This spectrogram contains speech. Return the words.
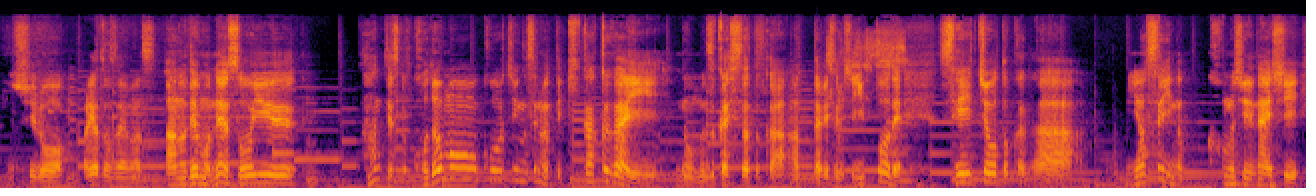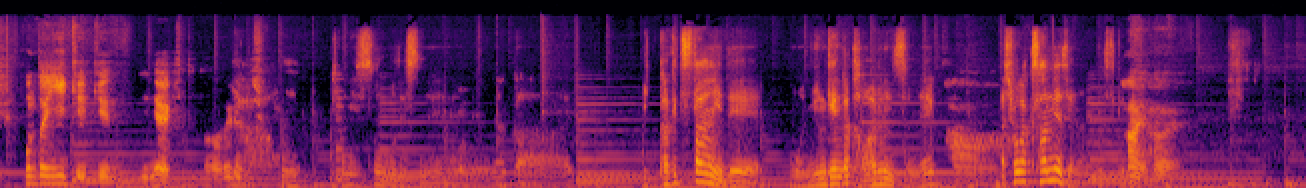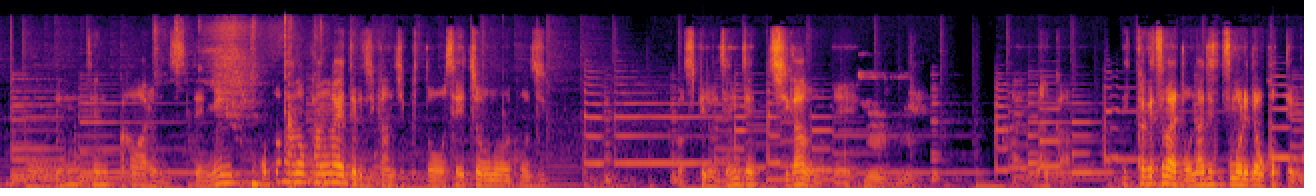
面白い。ありがとうございます。あの、でもね、そういう、なんていうんですか、子供をコーチングするのって規格外の難しさとかあったりするし、一方で成長とかが見やすいのかもしれないし、本当にいい経験にね、きっとなられるんでしょう。本当にそうですね。なんか、1ヶ月単位でもう人間が変わるんですよね。はあ小学3年生なんですけど、あはいはい。もう全わるんです。で、人大人の考えてる時間軸と成長のこうじスピードが全然違うので、うんうん。はい、なんか、1ヶ月前と同じつもりで怒ってる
